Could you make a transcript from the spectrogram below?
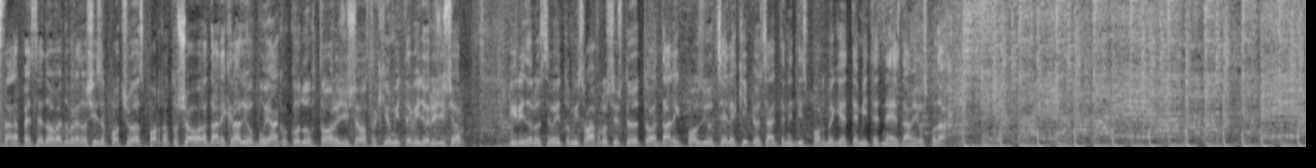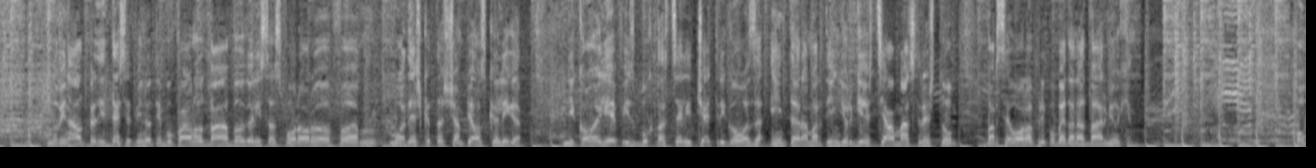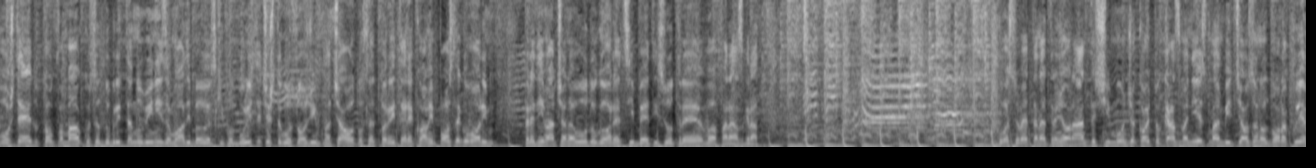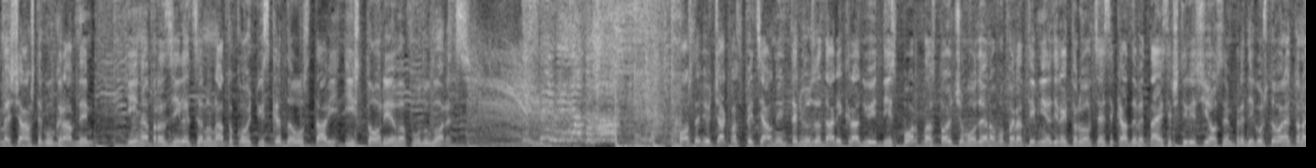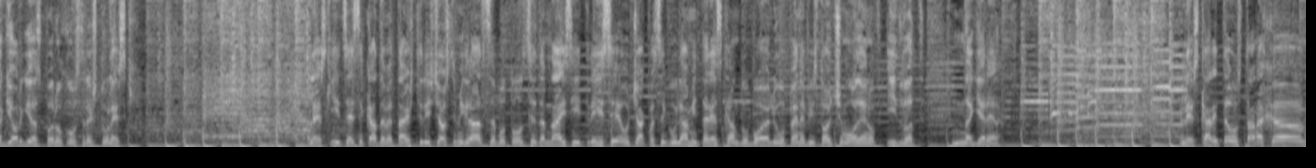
Стана 5 следове. Добре дошли. Започва спортното шоу на Дарик Радио Боянко Кудов, тон режисьор, страхилмите видеорежисьор Ирина Русева и Томислав Русе. Студиото на Дарик пози от целия екип и от сайта ни Диспорт БГ. Темите днес, дами и господа. Новина от преди 10 минути, буквално двама българи с фурор в младежката шампионска лига. Никола Елиев избухна с цели 4 гола за Интер, а Мартин Георгиев цял матч срещу Барселона при победа над Байер Мюнхен. Обобщението толкова малко са добрите новини за млади български футболисти, че ще го сложим в началото след първите реклами. После говорим преди мача на Лудогорец и Бетис утре в Разград. Гласовете на треньора Анте Шимунджа, който казва ние сме амбициозен отбор, ако имаме шанс ще го грабнем и на бразилеца Нонато, който иска да остави история в Лудогорец. После ви очаква специално интервю за Дарик Радио и Диспорт на Стойчо Младенов, оперативния директор в ЦСК 1948, преди гостуването на Георгия Спарухов срещу Левски. Левски и ЦСК 1948 играят събота от 17.30. Очаква се голям интерес към двобоя. Любопенев и Стойчо Младенов идват на Герена. Левскарите останаха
